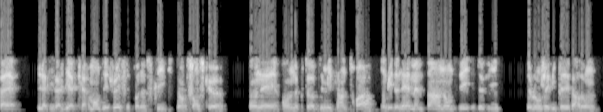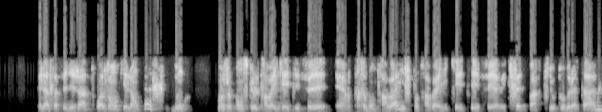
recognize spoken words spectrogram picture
ben, la Vivaldi a clairement déjoué ces pronostics, dans le sens que on est en octobre 2023, on lui donnait même pas un an de vie de longévité, pardon. Et là, ça fait déjà trois ans qu'elle est en place. Donc, moi, je pense que le travail qui a été fait est un très bon travail. C'est un travail qui a été fait avec sept parties autour de la table.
